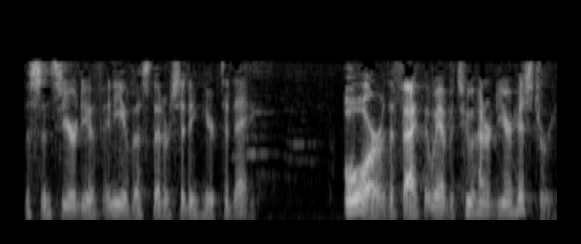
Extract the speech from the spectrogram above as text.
the sincerity of any of us that are sitting here today, or the fact that we have a 200 year history.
